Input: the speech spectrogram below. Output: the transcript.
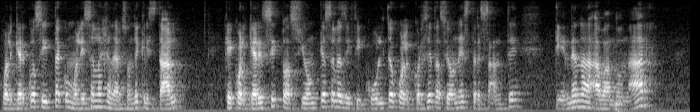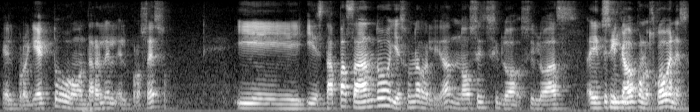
Cualquier cosita, como le dicen la generación de cristal, que cualquier situación que se les dificulte o cualquier situación estresante tienden a abandonar el proyecto o andar el, el proceso. Y, y, está pasando y es una realidad. No sé si lo, si lo has identificado con los jóvenes.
